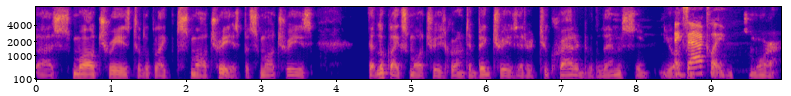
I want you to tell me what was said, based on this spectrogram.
uh, small trees to look like small trees, but small trees that look like small trees grow into big trees that are too crowded with limbs. So you exactly more.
